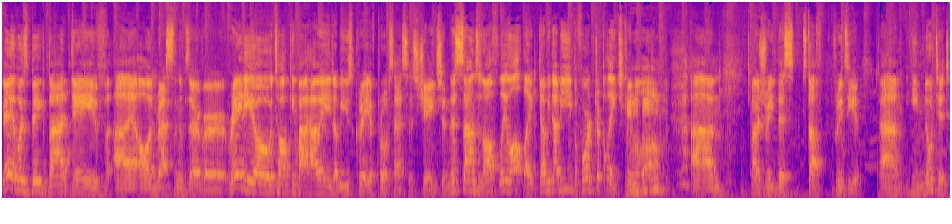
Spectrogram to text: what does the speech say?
It was Big Bad Dave uh, on Wrestling Observer Radio talking about how AEW's creative process has changed. And this sounds an awfully lot like WWE before Triple H came along. Um, I'll just read this stuff through to you. Um, he noted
